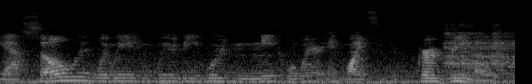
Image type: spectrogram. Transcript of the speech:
yeah, so we we we, we, we need to wear in white green though.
